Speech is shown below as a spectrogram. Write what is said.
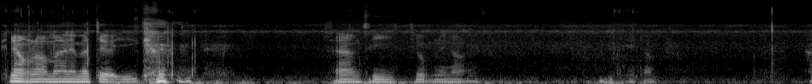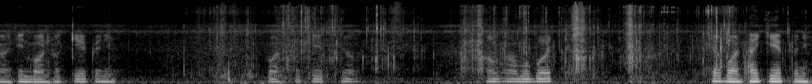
พี่น้องเรามาแล้วมาเจออีกสามสี่จุบน้อยๆเฮ็ดดอกหากินบอลเขาเก็บด้วยนี่บอลเขาเก็บเนาะเอาเอาบเบิร์ดเจ้าบอลไทยเก็บตัวนี้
